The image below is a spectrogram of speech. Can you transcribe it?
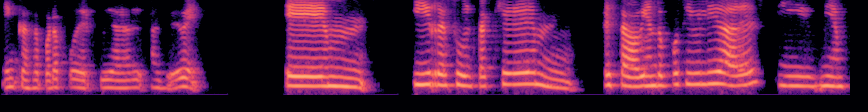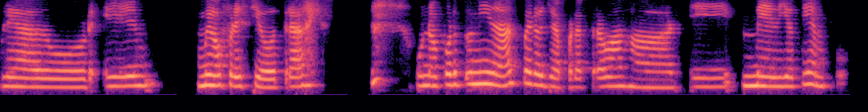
en casa para poder cuidar al, al bebé. Eh, y resulta que mm, estaba viendo posibilidades y mi empleador... Eh, me ofreció otra vez una oportunidad, pero ya para trabajar eh, medio tiempo.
